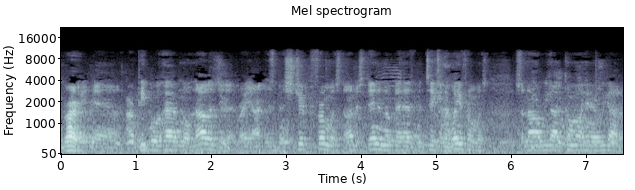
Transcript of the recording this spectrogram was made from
Right. now. our people have no knowledge of that, right? It's been stripped from us. The understanding of that has been taken away from us. So now we gotta come out here and we gotta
